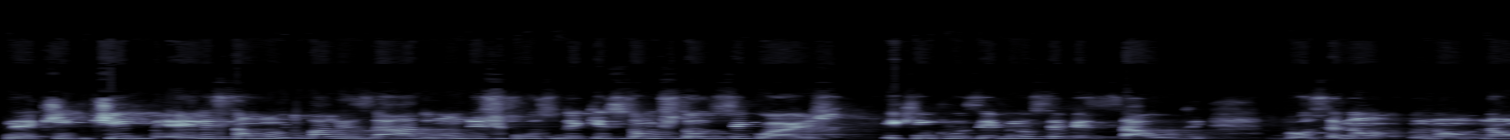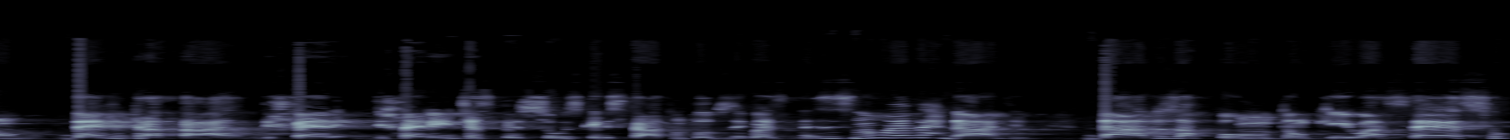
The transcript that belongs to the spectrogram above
né, que, que eles estão muito balizados num discurso de que somos todos iguais e que, inclusive, no serviço de saúde, você não, não, não deve tratar difer, diferente as pessoas, que eles tratam todos iguais, mas isso não é verdade. Dados apontam que o acesso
